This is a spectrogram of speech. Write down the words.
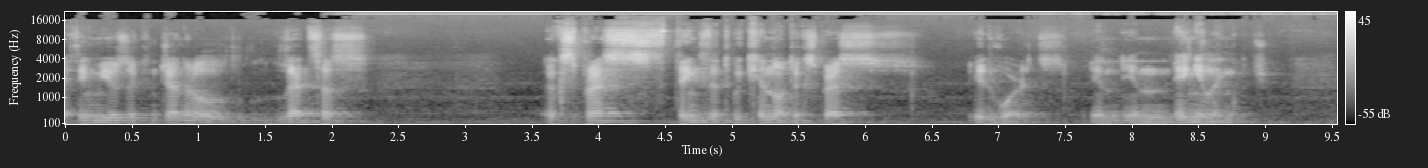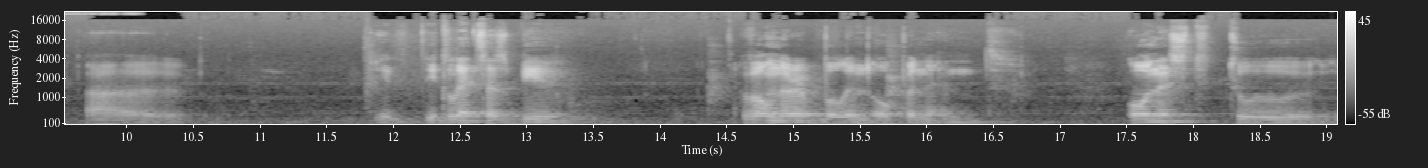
I think music in general lets us express things that we cannot express in words, in, in any language. Uh, it, it lets us be vulnerable and open and honest to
